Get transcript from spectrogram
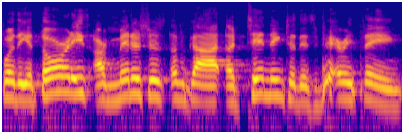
For the authorities are ministers of God attending to this very thing.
